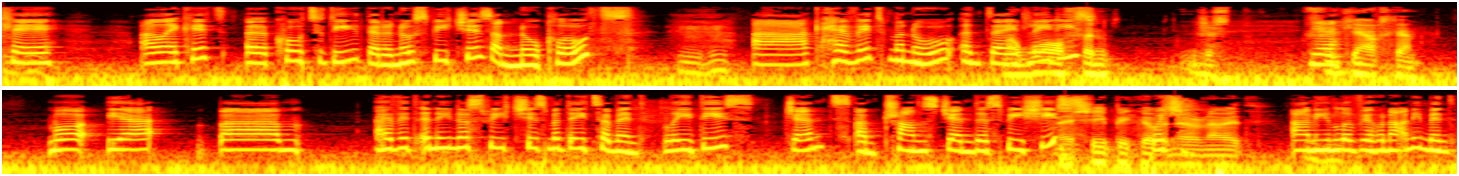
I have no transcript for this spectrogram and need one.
lle... Mm -hmm I like it. Uh, quote ydi, there are no speeches and no clothes. Mm -hmm. Ac hefyd maen nhw yn deud, ma ladies... Mae just freaking yeah. out gan. Mo, yeah, um, hefyd yn un o speeches mae data mynd, ladies, gents and transgender species. Nes i big up yn hwnna A ni'n lyfio hwnna. A ni'n mynd,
